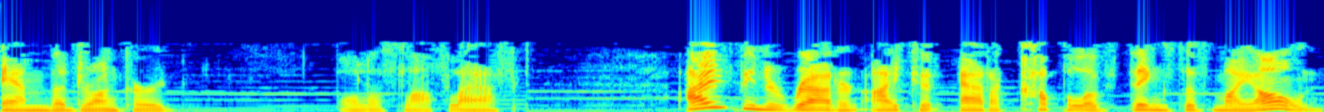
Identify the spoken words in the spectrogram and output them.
and the drunkard. Boleslav laughed. I've been around and I could add a couple of things of my own.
